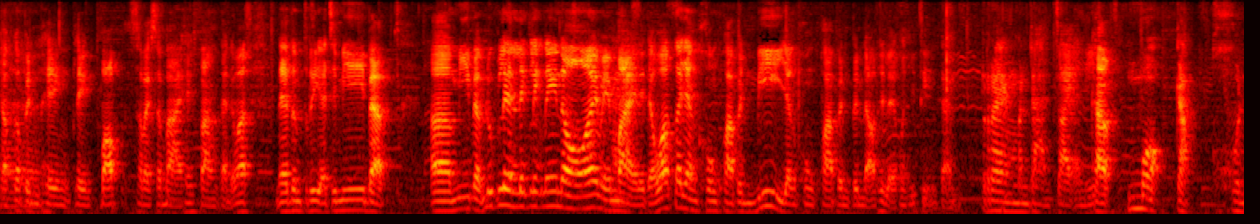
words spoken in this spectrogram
ครับอ่าก็เป็นเพลงเพลงป๊อปสบายๆให้ฟังกันแต่ว่าในดนตรีอาจจะมีแบบเอ่อมีแบบลูกเล่นเล็ก ๆ น้อยๆใหม่ๆแต่ว่าก็ยังคงความเป็นบี้ยังคงความเป็นเป็นดาวที่หลายคนคิดถึงกัน แรงบันดาลใจอันนี้ครับเหมาะกับคน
